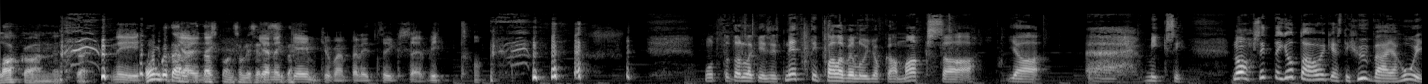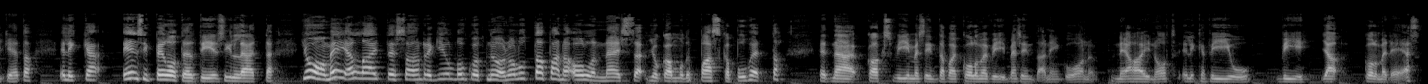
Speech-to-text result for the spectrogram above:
lakaan, että... niin. Onko täällä tässä konsolissa Ja ne Gamecuben pelit sikseen, vittu. Mutta todellakin siis nettipalvelu, joka maksaa. Ja äh, miksi? No, sitten jotain oikeasti hyvää ja huikeeta. Eli ensin peloteltiin sillä, että joo, meidän laitteessa on region lukot, ne on ollut tapana olla näissä, joka on muuten paska puhetta. Että nämä kaksi viimeisintä vai kolme viimeisintä niin kuin on ne ainoat, eli Wii U, Wii ja 3DS.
